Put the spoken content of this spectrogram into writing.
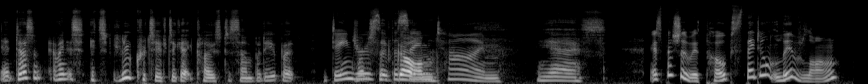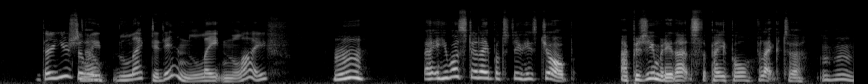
It doesn't. I mean, it's it's lucrative to get close to somebody, but Dangerous at the gone- same time. yes, Especially with popes, they don't live long. They're usually elected in late in life. uh, he was still able to do his job. I presumably that's the papal elector. Mm-hmm.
